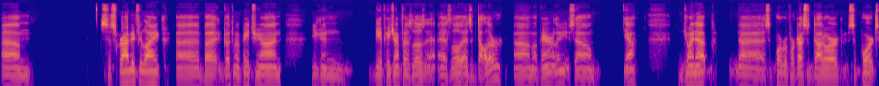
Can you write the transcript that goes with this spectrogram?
Um, subscribe if you like, uh, but go to my Patreon. You can be a Patreon for as little as, as little as a dollar, um, apparently. So, yeah, join up, uh, support realprogressives.org, support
